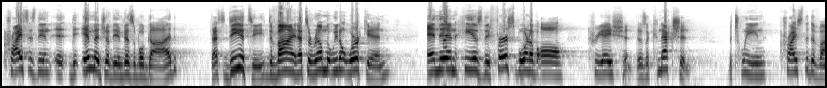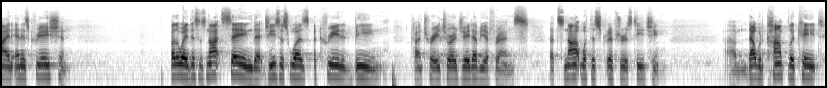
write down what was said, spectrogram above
Christ is the, the image of the invisible God. That's deity, divine. That's a realm that we don't work in. And then he is the firstborn of all creation. There's a connection between Christ the divine and his creation. By the way, this is not saying that Jesus was a created being, contrary to our JW friends. That's not what the scripture is teaching. Um, that would complicate,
